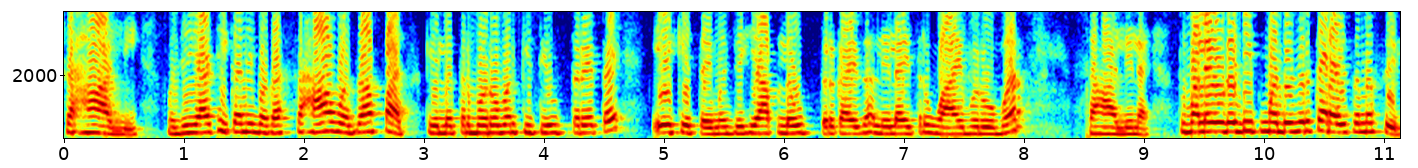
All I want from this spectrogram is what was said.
सहा आली. म्हणजे या ठिकाणी बघा सहा वजा पाच केलं तर बरोबर किती उत्तर येत आहे एक येत आहे म्हणजे हे आपलं उत्तर काय झालेलं आहे? तर वाय बरोबर सहा आलेला आहे. तुम्हाला एवढं डीपमध्ये जर करायचं नसेल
